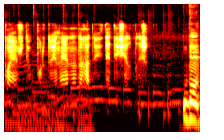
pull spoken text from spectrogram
поняв, що ти в порту. Я, наверное, догадуюсь, де ти зараз будеш. Де?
